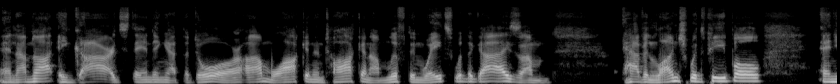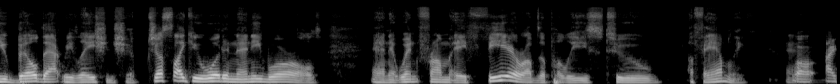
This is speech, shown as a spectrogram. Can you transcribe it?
And I'm not a guard standing at the door. I'm walking and talking. I'm lifting weights with the guys. I'm having lunch with people. And you build that relationship just like you would in any world. And it went from a fear of the police to a family. And Well, I-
